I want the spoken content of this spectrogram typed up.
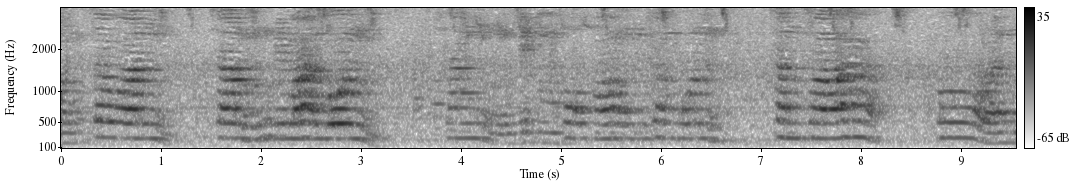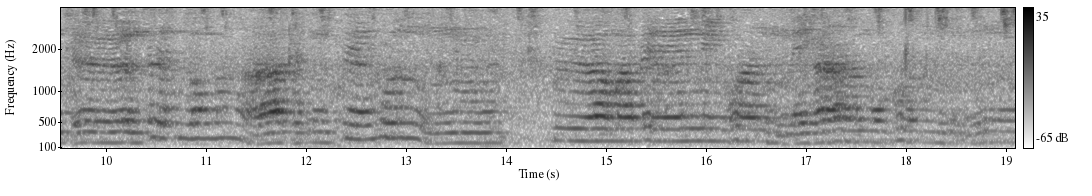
งสวรรค์ชั้นวิมานบนทั้งสิบหกห้องชั้นบนชั้นฟ้าขออันเชิญเสด็จลงมาถึงเพลงรุ่นเพื่อมาเป็นนิวันในงานมงคล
